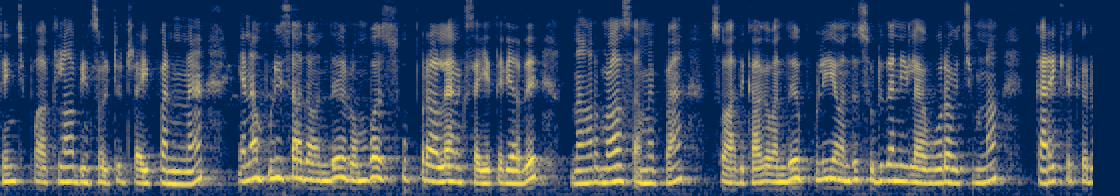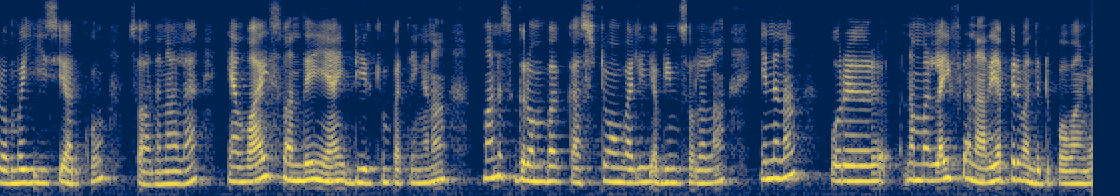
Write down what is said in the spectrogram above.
செஞ்சு பார்க்கலாம் அப்படின்னு சொல்லிட்டு ட்ரை பண்ணேன். ஏன்னா புளி சாதம் வந்து ரொம்ப சூப்பராகலாம் எனக்கு செய்ய தெரியாது. நார்மலாக சமைப்பேன். ஸோ அதுக்காக வந்து புளியை வந்து சுடுதண்ணியில் ஊற வச்சோம்னா கரைக்கிறதுக்கு ரொம்ப ஈஸியாக இருக்கும். ஸோ அதனால் என் வாய்ஸ் வந்து ஏன் இப்படி இருக்குன்னு பார்த்தீங்கன்னா மனசுக்கு ரொம்ப கஷ்டம் வலி அப்படின்னு சொல்லலாம். என்னென்னா ஒரு நம்ம லைஃப்பில் நிறையா பேர் வந்துட்டு போவாங்க.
